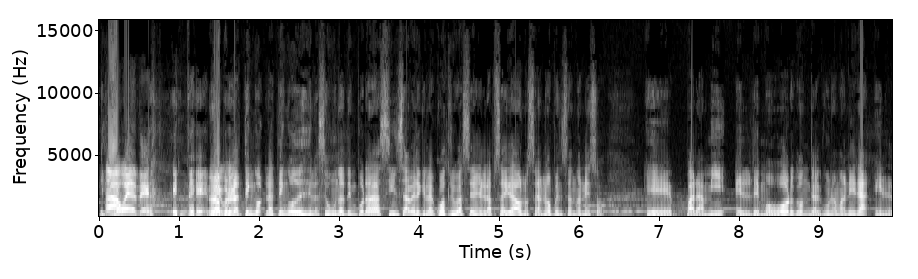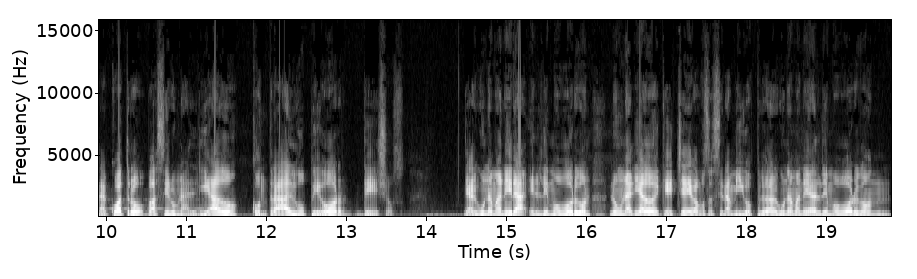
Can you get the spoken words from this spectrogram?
es Ah, que- bueno, te, te- No, pero la tengo, la tengo desde la segunda temporada sin saber que la 4 iba a ser en el Upside Down, o sea, no pensando en eso. Eh, para mí, el Demogorgon, de alguna manera, en la 4 va a ser un aliado contra algo peor de ellos. De alguna manera, el Demogorgon, no un aliado de que, che, vamos a ser amigos, pero de alguna manera el Demogorgon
